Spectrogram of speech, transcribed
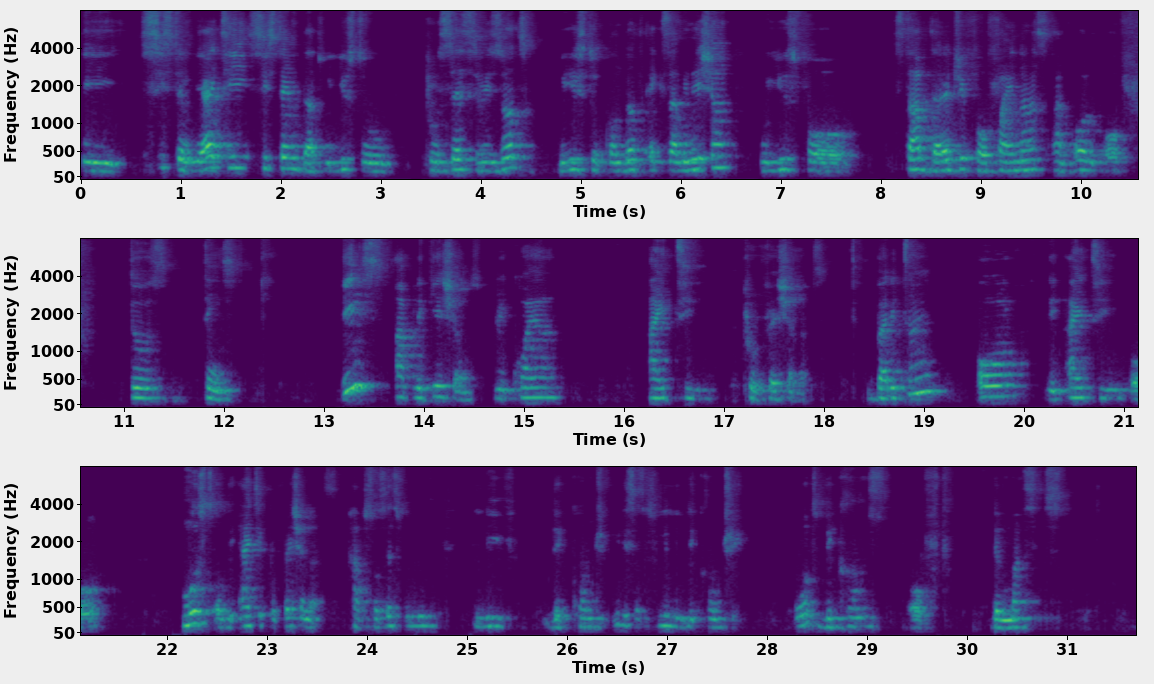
the system, the IT system that we use to process results, we use to conduct examination, we use for staff directory for finance and all of those things. These applications require IT professionals. By the time all the IT or most of the IT professionals have successfully leave the country, really successfully leave the country, what becomes of the masses?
